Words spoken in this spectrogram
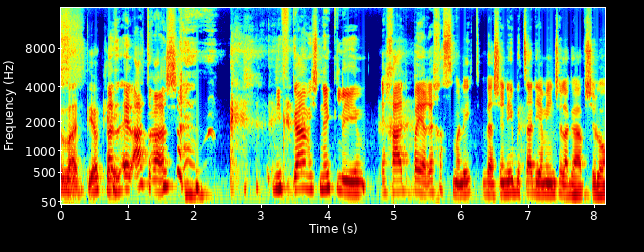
הבנתי, אוקיי. אז אל אטרש נפגע משני קליעים, אחד בירך השמאלית והשני בצד ימין של הגב שלו.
